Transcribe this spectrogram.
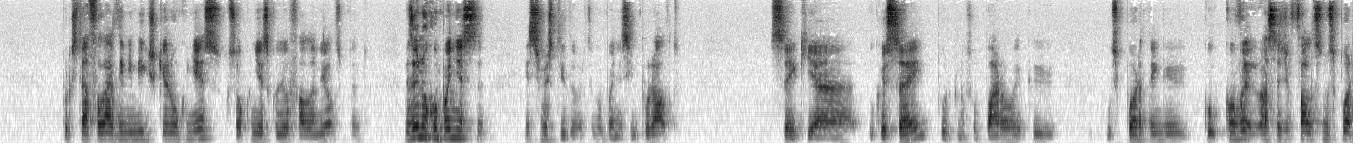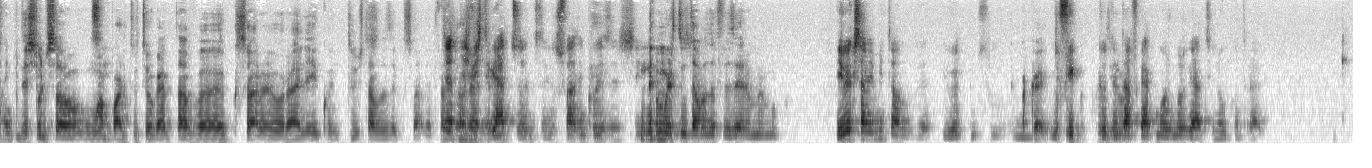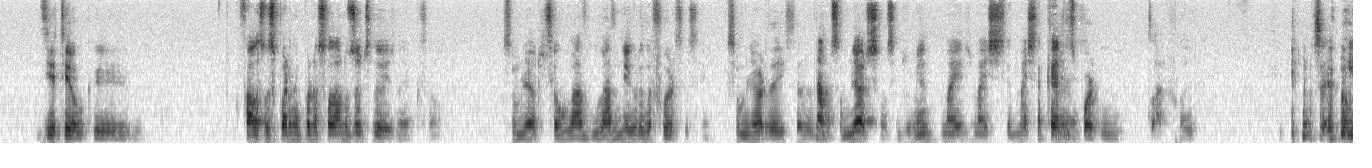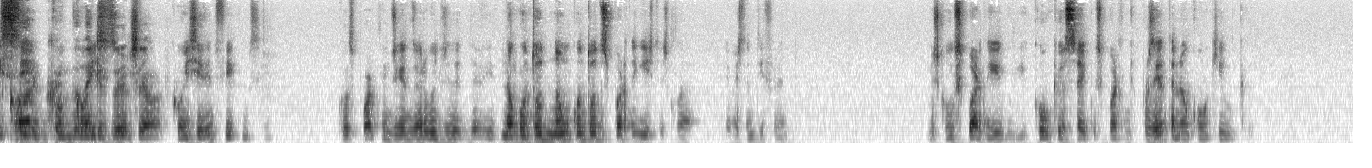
Porque está a falar de inimigos que eu não conheço, que só conheço quando ele fala neles, portanto... Mas eu não acompanho esse, esses bastidores. Acompanho assim por alto. Sei que há... O que eu sei, porque não sou parvo, é que o Sporting... co- Convém, ou seja, fala-se no Sporting... Deixa-me só uma Sim. parte. O teu gato estava a coçar a orelha enquanto tu estavas a coçar atrás Já tinhas visto gatos antes? Eles fazem coisas... Sim. Não, mas tu estavas a fazer a mesma coisa. Eu é que estava a imitá-lo. Eu, é que, Ok, eu fico, estou a tentar ficar como os meus gatos e não o contrário. Dizia teu que fala-se no Sporting para não se falar nos outros dois, não é? Que são, São melhores. são o, lado, o lado negro da força. Assim. São melhores, é isso? Estás a dizer? Não, são melhores, são simplesmente mais, mais, mais sacanas. Sporting, não? Claro, foda-se. Eu não sei, não Isso sim, com- onde é com são. Com isso identifico-me, sim. Com o Sporting. Tenho os grandes orgulhos da, da vida. Não com, todo, não com todos os Sportingistas, claro. É bastante diferente. Mas com o Sporting e e com o que eu sei que o Sporting representa, não com aquilo que,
